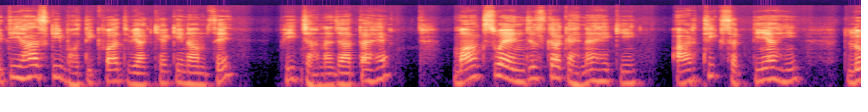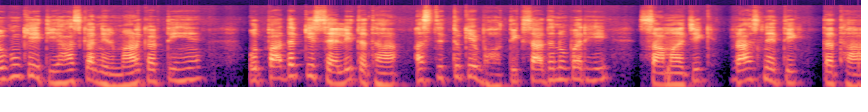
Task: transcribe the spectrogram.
इतिहास की भौतिकवाद व्याख्या के नाम से भी जाना जाता है। मार्क्स व एंजल्स का कहना है कि आर्थिक शक्तियाँ ही लोगों के इतिहास का निर्माण करती हैं। उत्पादक की शैली तथा अस्तित्व के भौतिक साधनों पर ही सामाजिक, राजनीतिक तथा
